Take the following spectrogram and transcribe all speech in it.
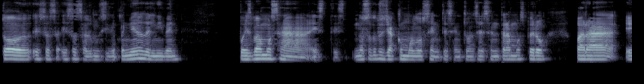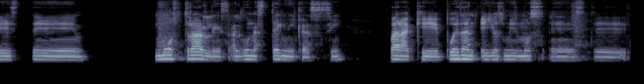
todos esos, esos alumnos, y dependiendo del nivel, pues vamos a, este, nosotros ya como docentes, entonces entramos, pero para este, mostrarles algunas técnicas, ¿sí? Para que puedan ellos mismos, este,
